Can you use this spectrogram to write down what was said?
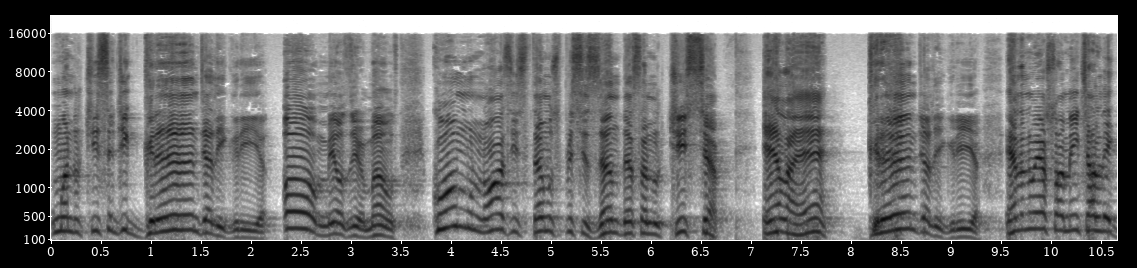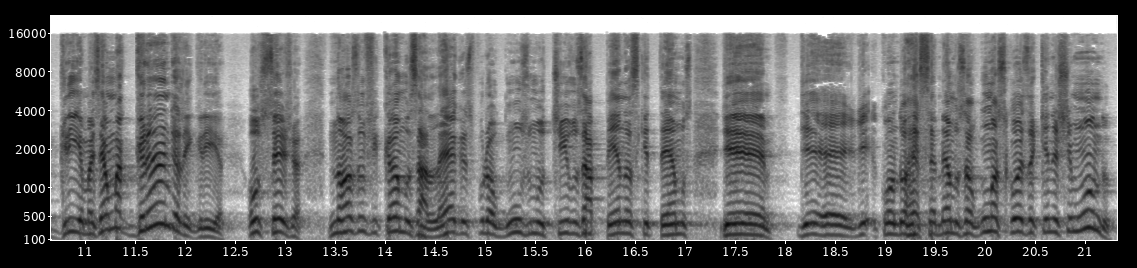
uma notícia de grande alegria. Oh, meus irmãos, como nós estamos precisando dessa notícia! Ela é grande alegria. Ela não é somente alegria, mas é uma grande alegria. Ou seja, nós não ficamos alegres por alguns motivos apenas que temos de, de, de, quando recebemos algumas coisas aqui neste mundo.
